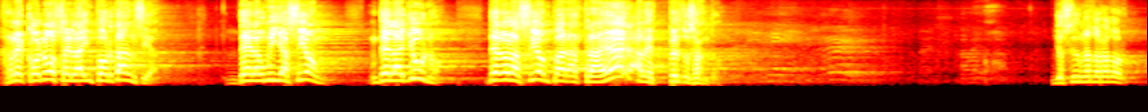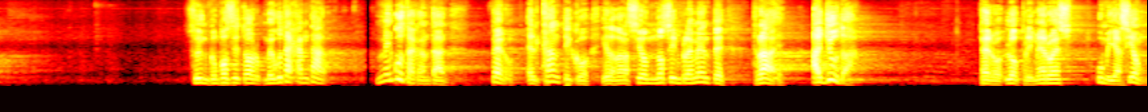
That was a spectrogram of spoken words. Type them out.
reconoce la importancia de la humillación, del ayuno, de la oración para atraer al Espíritu Santo. Yo soy un adorador. Soy un compositor, me gusta cantar, me gusta cantar, pero el cántico y la adoración no simplemente trae ayuda, pero lo primero es humillación.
